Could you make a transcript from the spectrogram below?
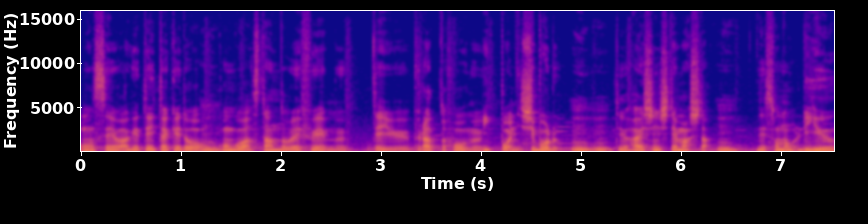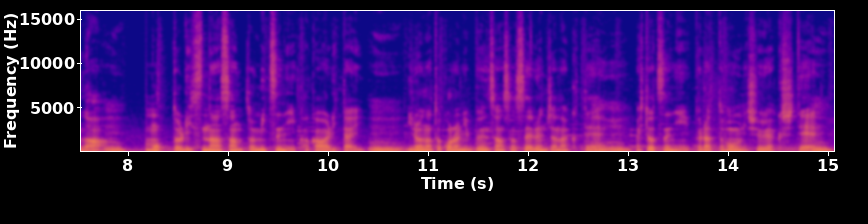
音声を上げていたけど、うん。今後はスタンド FM っていうプラットフォーム一本に絞るうんうん。っていう配信してました。うん。でその理由が、うん。もっとリスナーさんと密に関わりたい。うん。いろんなところに分散させるんじゃなくて、うんうん。一つにプラットフォームに集約して、うん。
